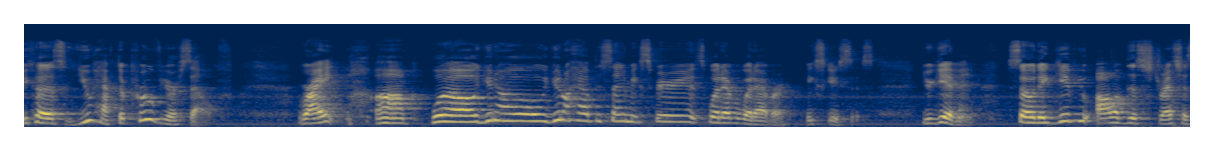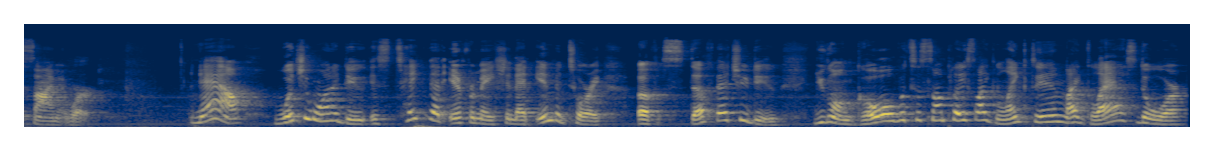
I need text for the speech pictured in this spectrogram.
because you have to prove yourself, right? Um, well, you know, you don't have the same experience, whatever, whatever, excuses you're given. So they give you all of this stretch assignment work. Now, what you want to do is take that information, that inventory of stuff that you do. You're going to go over to some place like LinkedIn, like Glassdoor,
